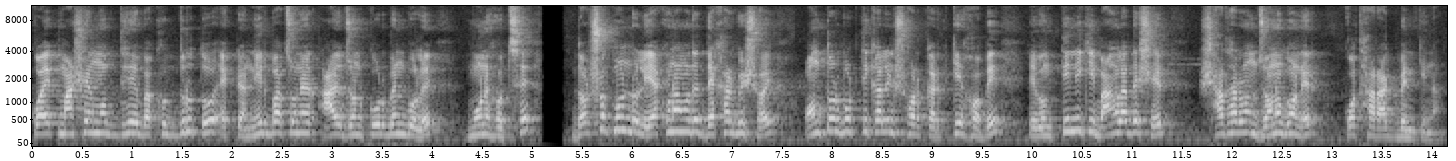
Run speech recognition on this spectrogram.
কয়েক মাসের মধ্যে বা খুব দ্রুত একটা নির্বাচনের আয়োজন করবেন বলে মনে হচ্ছে। দর্শক মণ্ডলী, এখন আমাদের দেখার বিষয়, অন্তর্বর্তীকালীন সরকার কে হবে এবং তিনি কি বাংলাদেশের সাধারণ জনগণের কথা রাখবেন কিনা?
